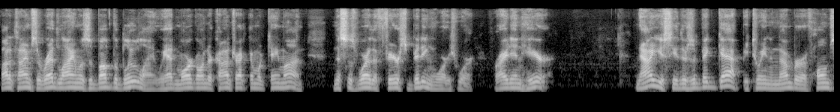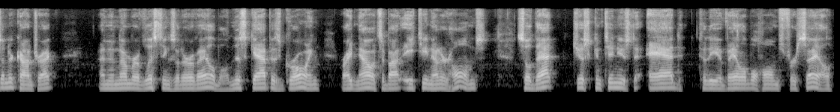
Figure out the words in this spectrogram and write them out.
A lot of times the red line was above the blue line. We had more go under contract than what came on. And this is where the fierce bidding wars were, right in here. Now you see there's a big gap between the number of homes under contract and the number of listings that are available. And this gap is growing. Right now, it's about 1,800 homes. So that just continues to add to the available homes for sale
